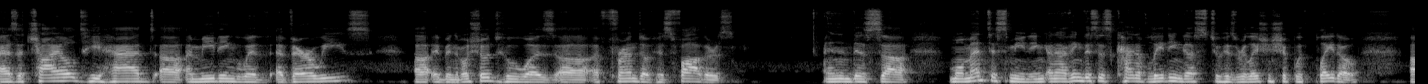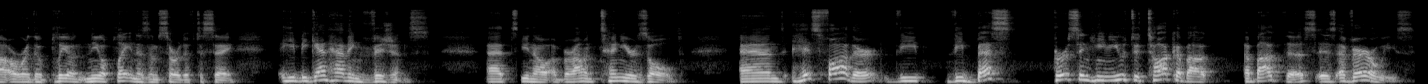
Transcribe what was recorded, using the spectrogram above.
As a child, he had uh, a meeting with Averroes, uh, Ibn Rushd, who was uh, a friend of his father's. And in this momentous meaning, and I think this is kind of leading us to his relationship with Plato, uh, or the Neoplatonism, sort of to say. He began having visions at you know around ten years old, and his father, the the best person he knew to talk about about this is Averroes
